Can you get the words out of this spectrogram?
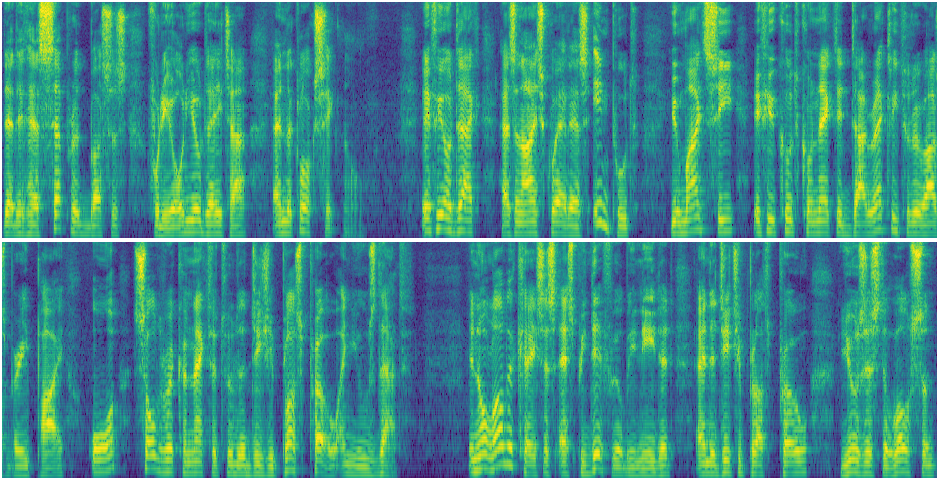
that it has separate buses for the audio data and the clock signal. If your DAC has an I2S input you might see if you could connect it directly to the Raspberry Pi or solder a connector to the DigiPlus Pro and use that. In all other cases SPDIF will be needed and the DigiPlus Pro uses the Wolfson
